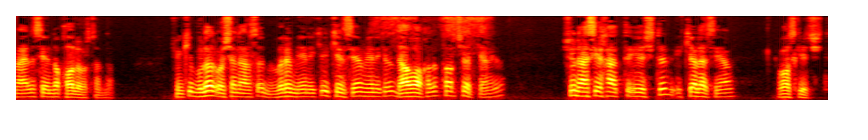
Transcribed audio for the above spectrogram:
mayli senda qolaversin deb. Chunki bular o'sha narsa biri meniki ikkinchisi ham meniki deb davo qilib tortishayotgan edi. Shu nasihatni eshitib ikkalasi ham voz kechishdi.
